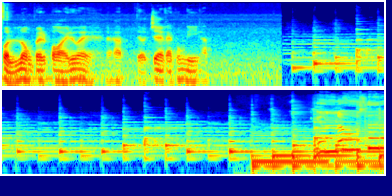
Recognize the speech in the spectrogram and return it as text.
ฝนลงไปปล่อยด้วยนะครับ เดี๋ยวเจอกันพรุ่งนี้ครับ You know that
